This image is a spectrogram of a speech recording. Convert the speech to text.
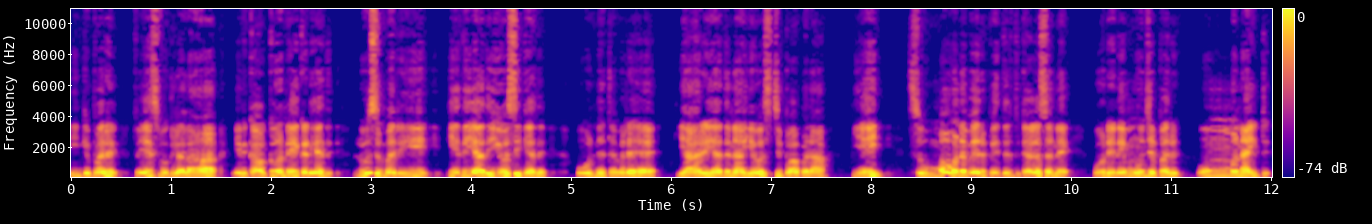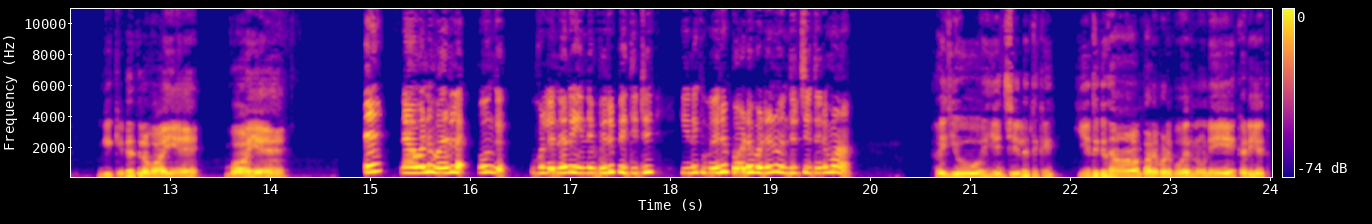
இங்க பாரு ஃபேஸ்புக்லலாம் எனக்கு அக்கௌண்டே கிடையாது. லூசு மாதிரி எதையாவது யோசிக்காத. உன்னை தவிர யாரையாவது நான் யோசிச்சு பாப்பனா ஏய் சும்மா உன்னை வெறுப்பேத்துறதுக்காக சொன்னேன். உடனே மூஞ்ச பாரு. உம்முன்னு ஆயிட்டு. இங்க கிட்டத்துல வாயேன். வாயேன். நான் ஒன்றும் வரல. போங்க. இவ்வளவு நேரம் என்ன வெறுப்பேத்திட்டு எனக்கு வெறு படபடன்னு வந்துருச்சு தெரியுமா? ஐயோ என் செல்லத்துக்கு இதுக்குதான் படபடப்பு வரணும்னே கிடையாது.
